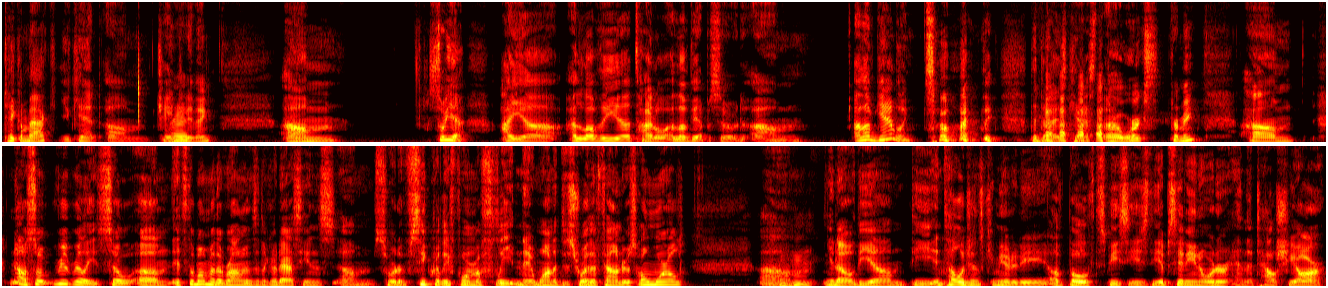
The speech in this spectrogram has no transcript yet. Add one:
take them back. You can't um, change Right. anything. Um, so yeah, I uh, I love the uh, title. I love the episode. Um, I love gambling, so I think the die is cast uh, works for me. Um, no, so re- really, so um, it's the one where the Romulans and the Cardassians um, sort of secretly form a fleet and they want to destroy the Founder's homeworld. Um, You know, the um, the intelligence community of both species, the Obsidian Order and the Tal Shiar,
